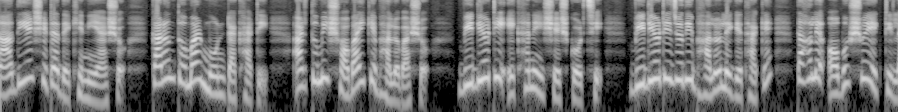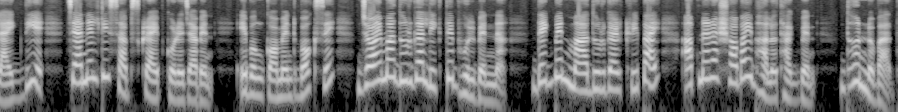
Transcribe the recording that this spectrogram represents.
না দিয়ে সেটা দেখে নিয়ে আসো। কারণ তোমার মনটা খাঁটি। আর তুমি সবাইকে ভালোবাসো। ভিডিওটি এখানেই শেষ করছি। ভিডিওটি যদি ভালো লেগে থাকে, তাহলে অবশ্যই একটি লাইক দিয়ে চ্যানেলটি সাবস্ক্রাইব করে যাবেন। এবং কমেন্ট বক্সে জয় মা দুর্গা লিখতে ভুলবেন না। দেখবেন মা দুর্গার কৃপায় আপনারা সবাই ভালো থাকবেন। ধন্যবাদ।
